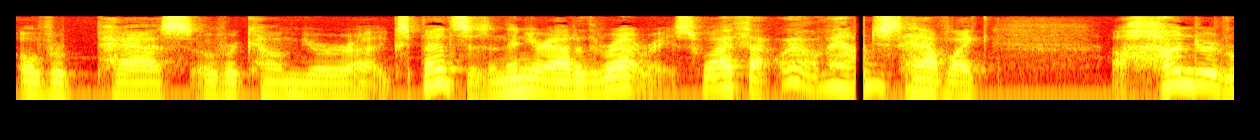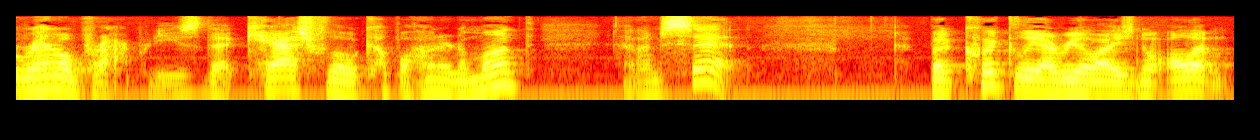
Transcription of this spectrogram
overpass, overcome your uh, expenses, and then you're out of the rat race. Well, I thought, well, man, I'll just have like a hundred rental properties that cash flow a couple hundred a month, and I'm set. But quickly, I realized, you know, all that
